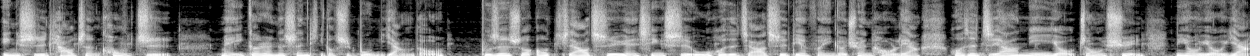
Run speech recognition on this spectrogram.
饮食调整控制，每一个人的身体都是不一样的哦。不是说哦，只要吃原形食物，或者只要吃淀粉一个拳头量，或是只要你有重训，你有有氧，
